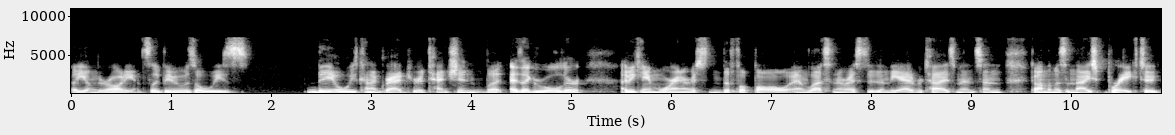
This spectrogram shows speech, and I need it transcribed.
a younger audience. Like there was always they always kind of grabbed your attention. But as I grew older, I became more interested in the football and less interested in the advertisements and found them as a nice break to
